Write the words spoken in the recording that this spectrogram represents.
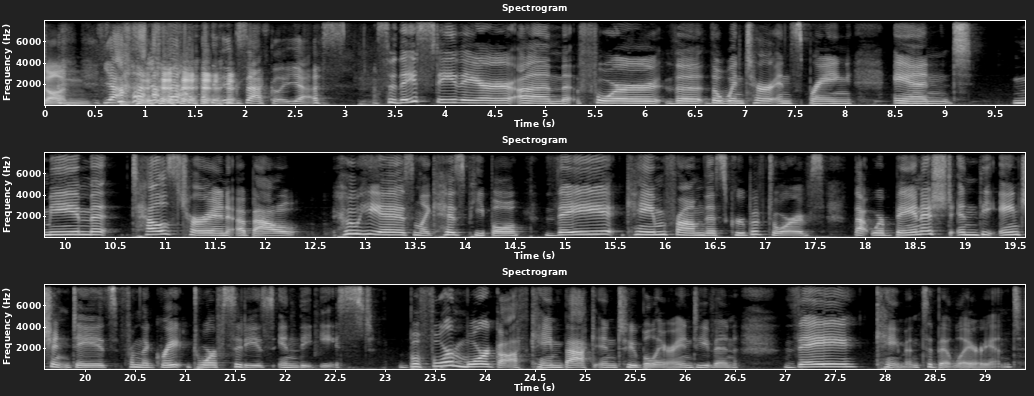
son. Yeah, exactly. Yes. So they stay there um, for the the winter and spring, and Meme tells Turin about who he is and like his people. They came from this group of dwarves that were banished in the ancient days from the great dwarf cities in the east. Before Morgoth came back into Beleriand, even they came into Beleriand.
